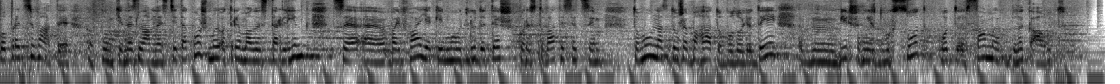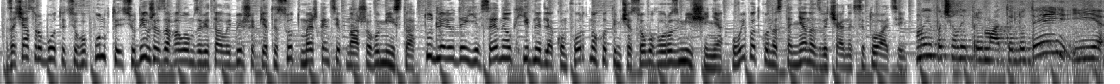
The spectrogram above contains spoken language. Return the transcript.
попрацювати в пункті незламності. Також ми отримали Starlink, це е, Wi-Fi, який можуть люди теж користуватися цим. Тому у нас дуже багато було людей, більше ніж 200, от саме в блекаут. За час роботи цього пункту сюди вже загалом завітали більше 500 мешканців нашого міста. Тут для людей є все необхідне для комфортного тимчасового розміщення у випадку настання надзвичайних ситуацій. Ми почали приймати людей і е,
